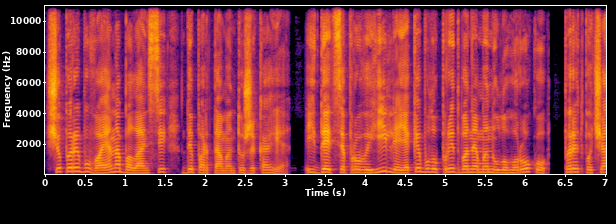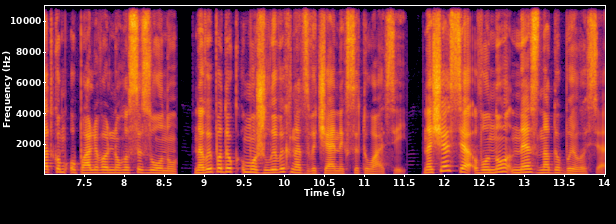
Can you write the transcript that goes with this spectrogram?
що перебуває на балансі департаменту ЖКГ. Йдеться про вугілля, яке було придбане минулого року перед початком опалювального сезону на випадок можливих надзвичайних ситуацій. На щастя, воно не знадобилося.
